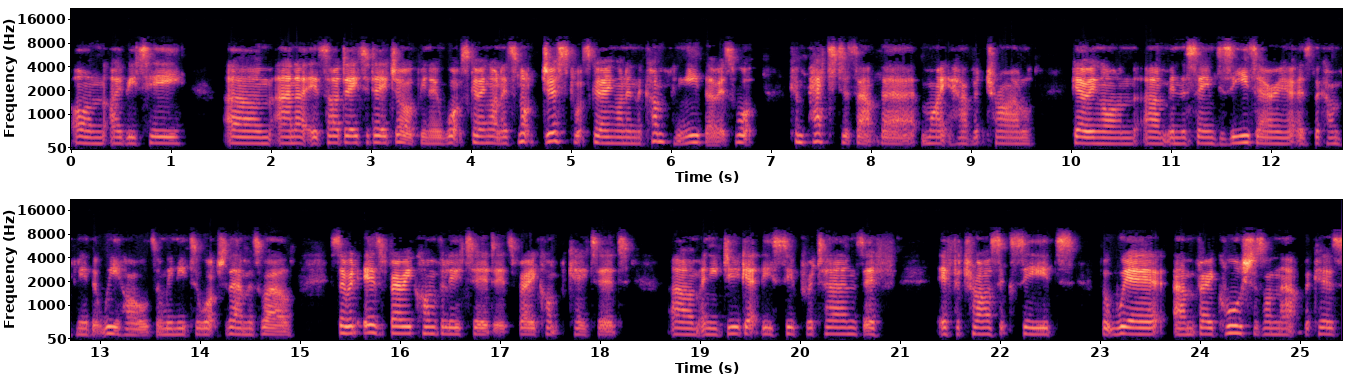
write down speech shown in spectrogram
on IBT, um, and uh, it's our day-to-day job. You know what's going on. It's not just what's going on in the company either. It's what competitors out there might have a trial going on um, in the same disease area as the company that we hold, and we need to watch them as well. So it is very convoluted, it's very complicated, um, and you do get these super returns if if a trial succeeds. But we're um, very cautious on that because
